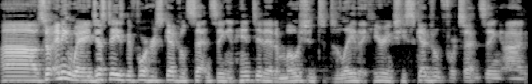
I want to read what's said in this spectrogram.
Uh, so anyway, just days before her scheduled sentencing and hinted at a motion to delay the hearing, she's scheduled for sentencing on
